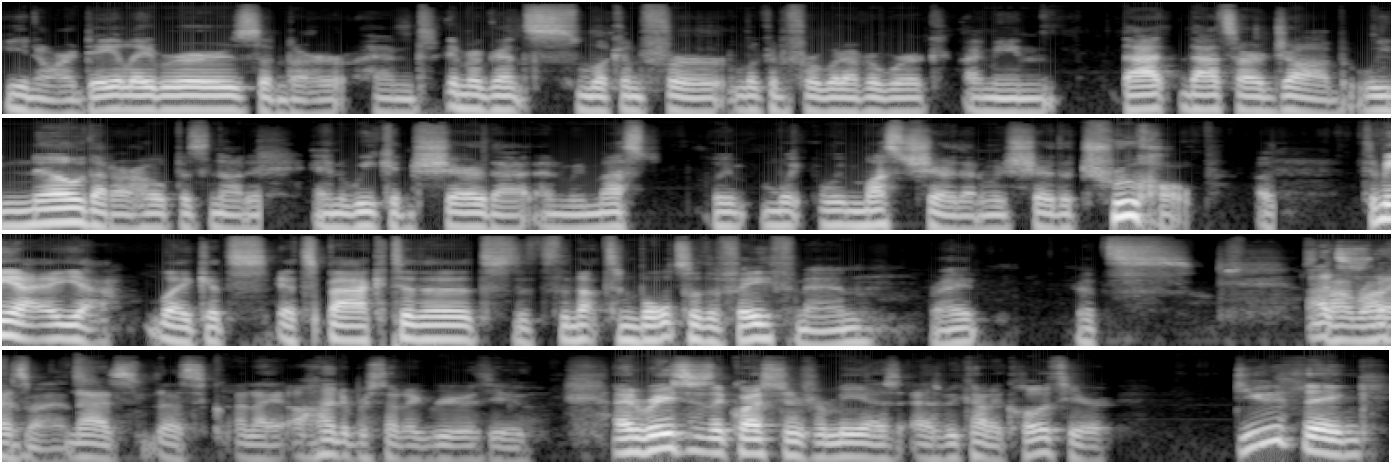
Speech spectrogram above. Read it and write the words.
you know our day laborers and our and immigrants looking for looking for whatever work i mean that that's our job we know that our hope is not and we can share that and we must we, we, we must share that and we share the true hope of, to me I, yeah like it's it's back to the it's, it's the nuts and bolts of the faith man right it's that's, that's, that's, that's and I 100% agree with you. And it raises a question for me as as we kind of close here. Do you think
